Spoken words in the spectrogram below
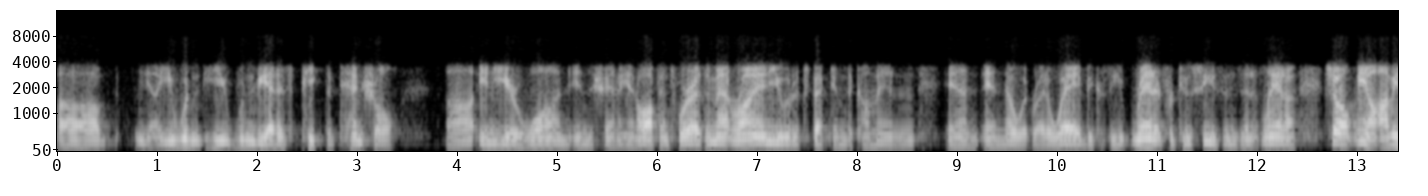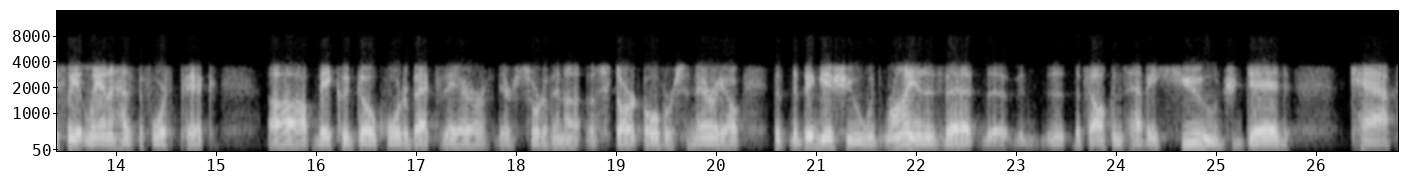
uh, you know, he wouldn't he wouldn't be at his peak potential uh, in year one in the Shanahan offense. Whereas in Matt Ryan, you would expect him to come in and and know it right away because he ran it for two seasons in Atlanta. So you know, obviously Atlanta has the fourth pick. Uh, they could go quarterback there. They're sort of in a, a start over scenario. The, the big issue with Ryan is that the, the, the Falcons have a huge dead cap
